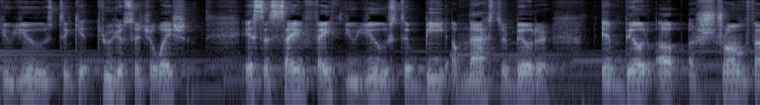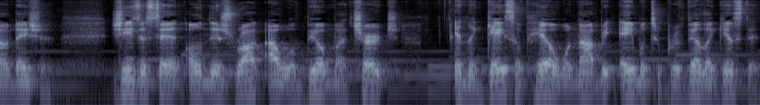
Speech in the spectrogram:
you use to get through your situation. It's the same faith you use to be a master builder and build up a strong foundation. Jesus said, On this rock I will build my church, and the gates of hell will not be able to prevail against it.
